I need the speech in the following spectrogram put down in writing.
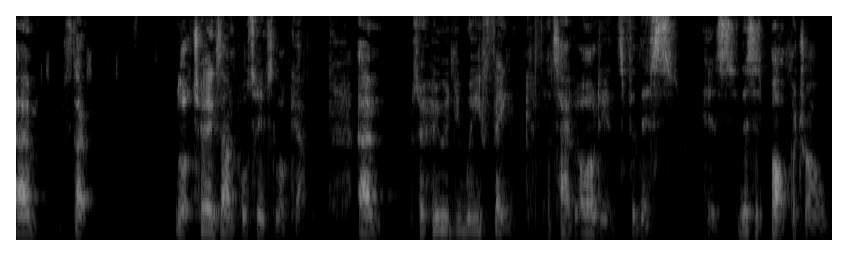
Um, so, look, two examples here to look at. Um, so, who do we think the target audience for this is this is Paw Patrol.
